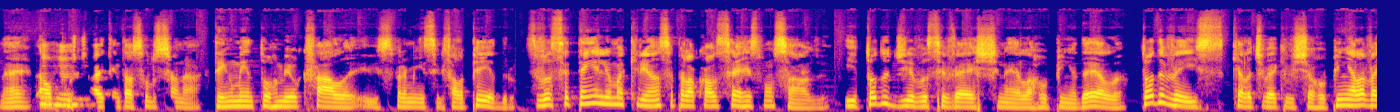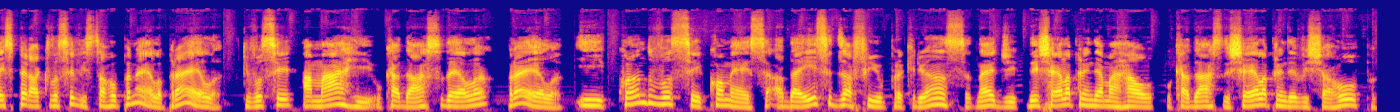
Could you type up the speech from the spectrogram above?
Né, ao uhum. puxar e tentar solucionar. Tem um mentor meu que fala isso para mim, assim, ele fala: Pedro, se você tem ali uma criança pela qual você é responsável e todo dia você veste nela a roupinha dela, toda vez que ela tiver que vestir a roupinha, ela vai esperar que você vista a roupa nela, para ela que você amarre o cadastro dela para ela. E quando você começa a dar esse desafio para a criança, né, de deixar ela aprender a amarrar o cadastro, deixar ela aprender a vestir a roupa,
